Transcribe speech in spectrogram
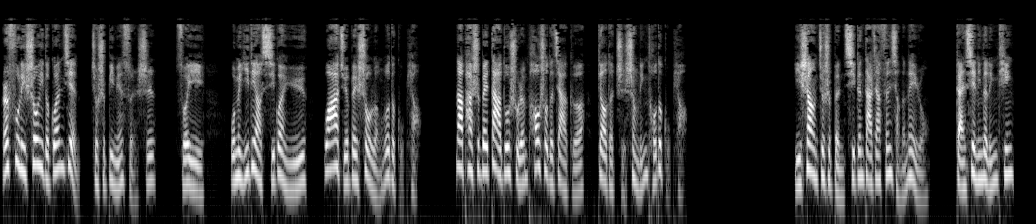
而复利收益的关键就是避免损失，所以我们一定要习惯于挖掘备受冷落的股票，哪怕是被大多数人抛售的价格掉的只剩零头的股票。以上就是本期跟大家分享的内容，感谢您的聆听。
